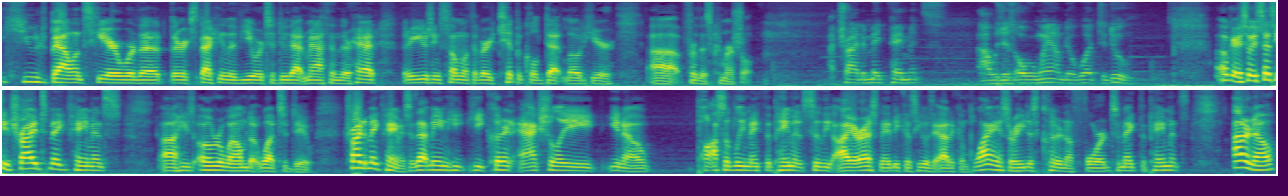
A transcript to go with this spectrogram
huge balance here where the, they're expecting the viewer to do that math in their head. They're using someone with a very typical debt load here uh, for this commercial. I tried to make payments. I was just overwhelmed at what to do. Okay, so he says he tried to make payments. Uh, he's overwhelmed at what to do. Tried to make payments. Does that mean he, he couldn't actually, you know, possibly make the payments to the IRS, maybe because he was out of compliance or he just couldn't afford to make the payments. I don't know,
